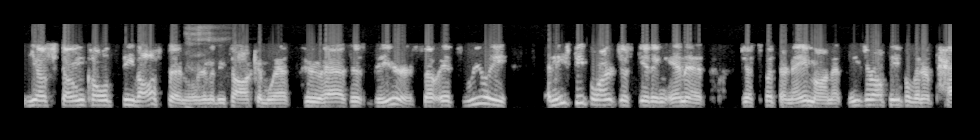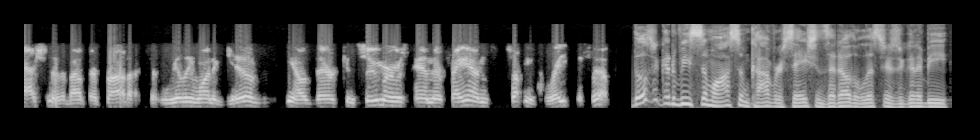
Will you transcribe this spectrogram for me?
You know, Stone Cold Steve Austin, we're going to be talking with, who has his beer. So it's really, and these people aren't just getting in it just put their name on it. These are all people that are passionate about their products that really want to give you know their consumers and their fans something great to sip those are going to be some awesome conversations. I know the listeners are going to be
